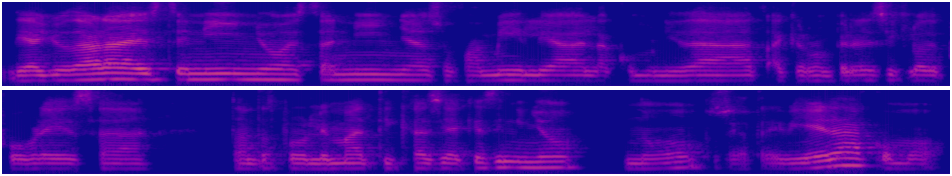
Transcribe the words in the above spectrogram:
de, ayudar a este niño, a esta niña, a su familia, a la comunidad, a que rompiera el ciclo de pobreza, tantas problemáticas, y a que ese niño no pues, se atreviera como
